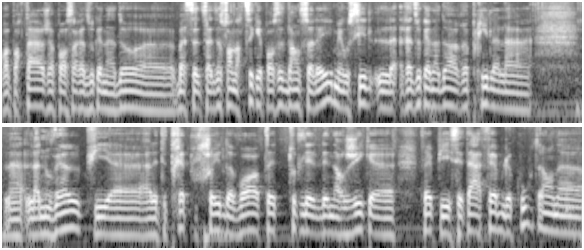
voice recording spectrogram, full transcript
reportage a passé à Radio-Canada, euh, ben, c'est- c'est-à-dire son article est passé dans le soleil, mais aussi Radio-Canada a repris la, nouvelle, puis euh, elle était très touchée de voir toute l'é- l'énergie que. Puis c'était à faible coût. On a,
